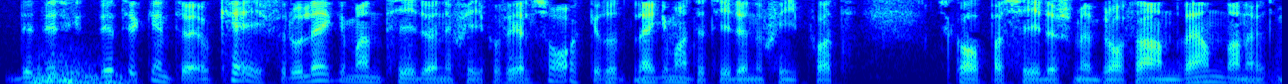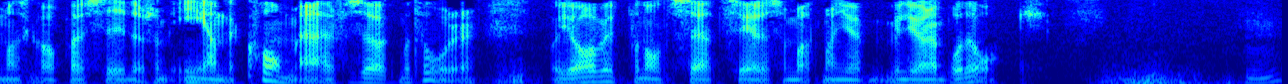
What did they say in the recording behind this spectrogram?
det, det, det tycker inte jag är okej okay, för då lägger man tid och energi på fel saker. Då lägger man inte tid och energi på att skapa sidor som är bra för användarna utan man skapar sidor som enkom är för sökmotorer. Och jag vill på något sätt se det som att man vill göra både och. Mm.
